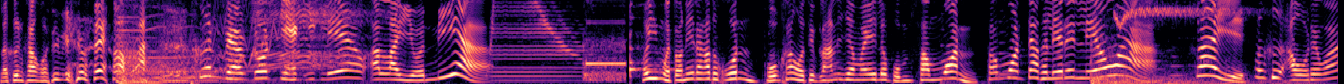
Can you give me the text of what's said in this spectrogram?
แล้วขึ้นข้างหัวสิบเอ็มแล้ว ขึ้นแบบโดนแจกอีกแล้ว อะไรอยู่เนี่ยเฮ้ยเหมือนตอนนี้นะครับทุกคน ผมข้างหัวสิบล้านใช่ไหมแล้วผมซัมมอนซัมมอนเจ้าทะเลได้แล้วอะใช่มันคือเอาเทว่า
